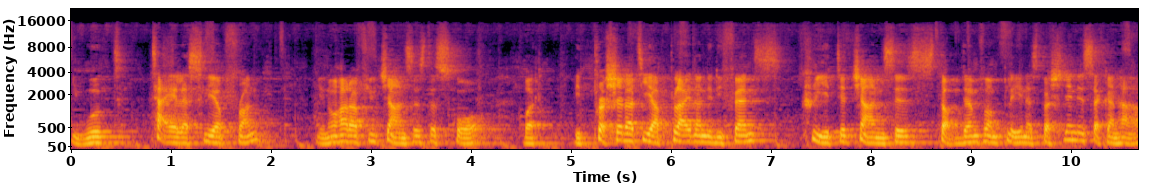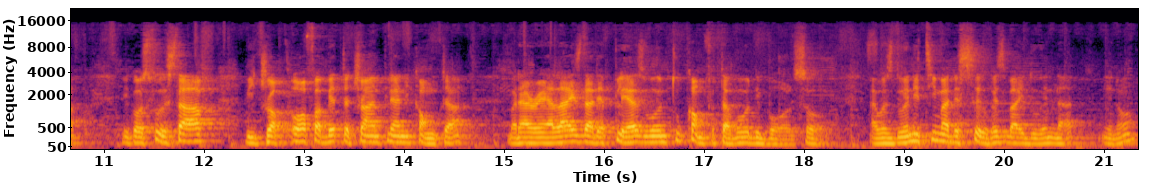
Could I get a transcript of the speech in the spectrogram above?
He worked tirelessly up front, you know, had a few chances to score, but the pressure that he applied on the defense created chances, stopped them from playing, especially in the second half. Because first half, we dropped off a bit to try and play on the counter, but I realized that the players weren't too comfortable with the ball. So I was doing the team a disservice by doing that, you know.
